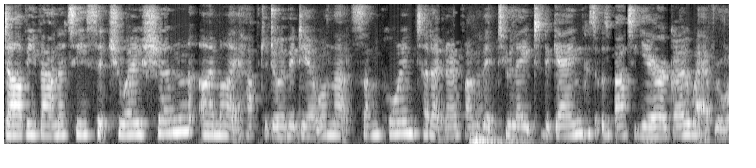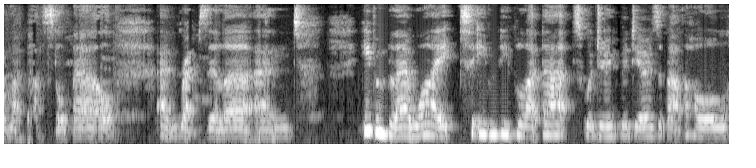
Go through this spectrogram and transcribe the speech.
Dahvie Vanity situation. I might have to do a video on that at some point. I don't know if I'm a bit too late to the game because it was about a year ago where everyone like Pastel Bell and Repzilla and even Blaire White, even people like that were doing videos about the whole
